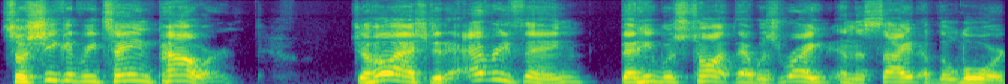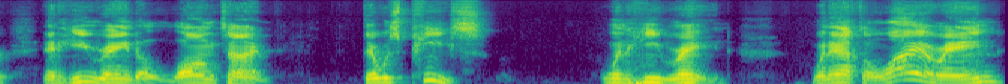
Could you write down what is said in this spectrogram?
so she could retain power. Jehoash did everything that he was taught that was right in the sight of the Lord and he reigned a long time. There was peace when he reigned when Athaliah reigned,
